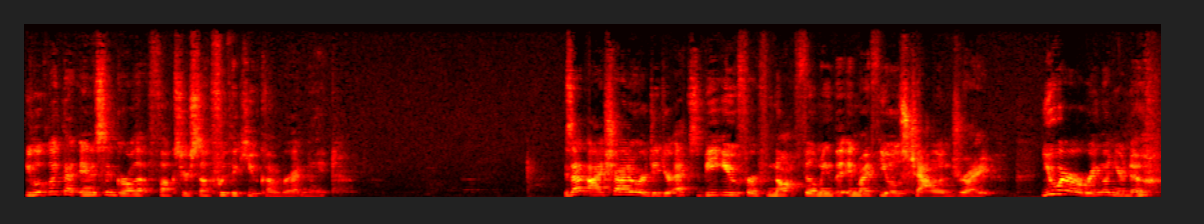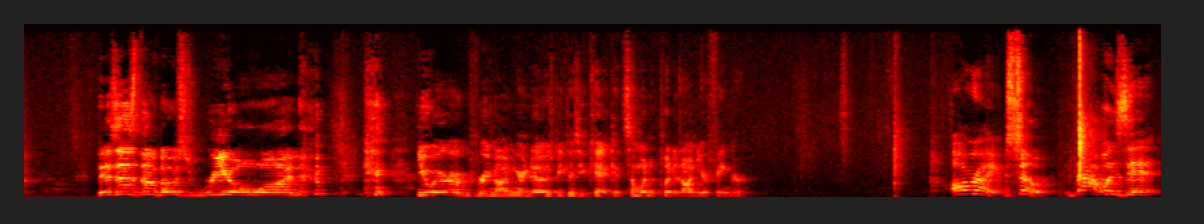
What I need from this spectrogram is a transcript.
You look like that innocent girl that fucks yourself with a cucumber at night. Is that eyeshadow or did your ex beat you for not filming the In My Feels challenge right? You wear a ring on your nose. This is the most real one. you wear a ring on your nose because you can't get someone to put it on your finger. Alright, so that was it.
